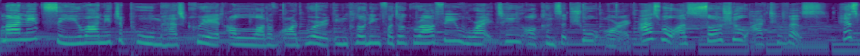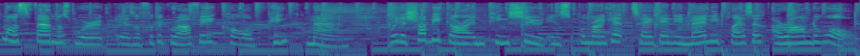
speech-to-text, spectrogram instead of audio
Manit Sriwanichpoom has created a lot of artwork, including photography, writing, or conceptual art, as well as social activists. His most famous work is a photography called Pink Man, with a chubby guy in pink suit in supermarket taken in many places around the world.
